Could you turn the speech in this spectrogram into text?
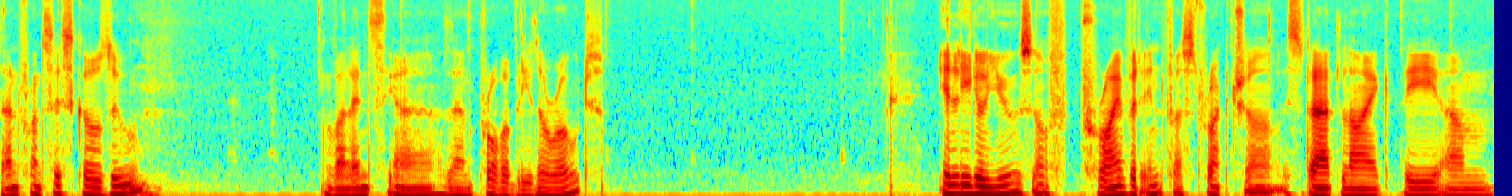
San Francisco Zoo. Valencia, then probably the road. Illegal use of private infrastructure, is that like the, um,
